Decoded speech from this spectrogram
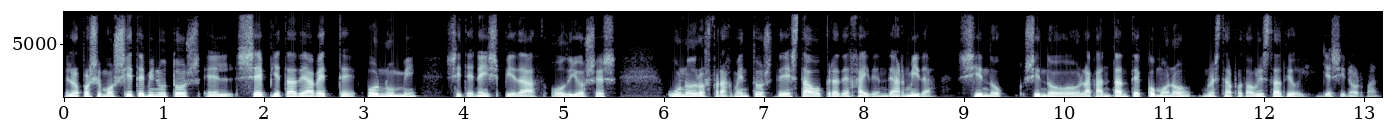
en los próximos siete minutos el Se de abete o numi, si tenéis piedad, oh dioses, uno de los fragmentos de esta ópera de Haydn, de Armida, siendo, siendo la cantante, como no, nuestra protagonista de hoy, Jessie Norman.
